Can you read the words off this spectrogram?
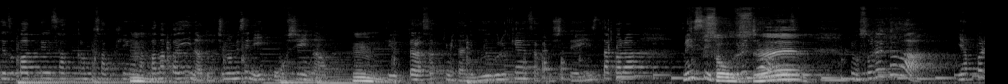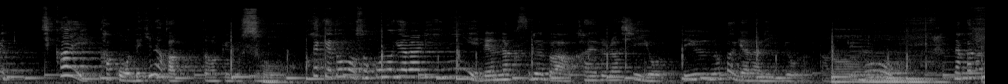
手塚っていう作家の作品がなかなかいいなと、うちの店に1個欲しいなってうん。言ったらさっきみたいに Google 検索してインスタからメッセージそうですくれちゃうんですね。よでもそれがやっぱり近い過去できなかったわけですよそだけどそこのギャラリーに連絡すれば買えるらしいよっていうのがギャラリー業だったんだけどなかなか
